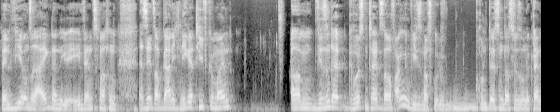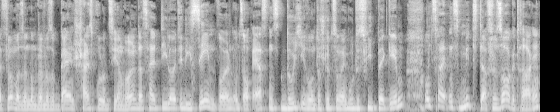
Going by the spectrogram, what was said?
Wenn wir unsere eigenen E- Events machen, das ist jetzt auch gar nicht negativ gemeint, ähm, wir sind halt größtenteils darauf angewiesen, aufgrund dessen, dass wir so eine kleine Firma sind und wenn wir so geilen Scheiß produzieren wollen, dass halt die Leute, die es sehen wollen, uns auch erstens durch ihre Unterstützung ein gutes Feedback geben und zweitens mit dafür Sorge tragen,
